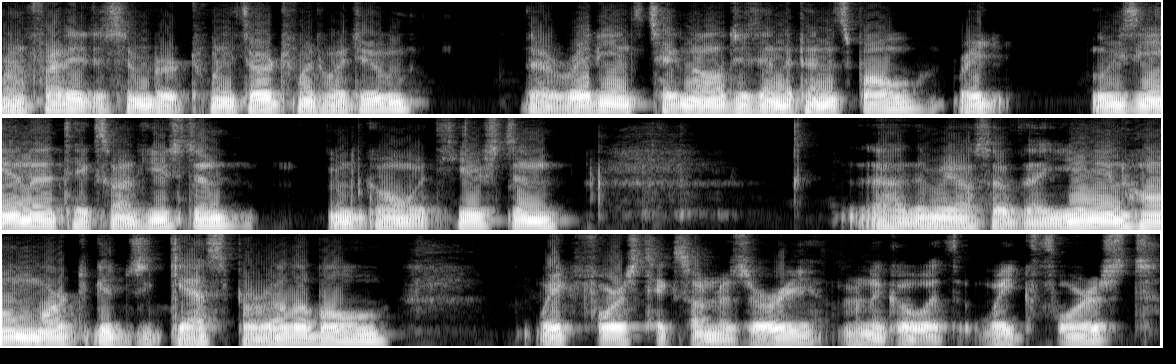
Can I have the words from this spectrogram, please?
On Friday, December 23rd, 2022, the Radiance Technologies Independence Bowl. Louisiana takes on Houston. I'm going with Houston. Uh, then we also have the Union Home Mortgage Gasparilla Bowl. Wake Forest takes on Missouri. I'm going to go with Wake Forest.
